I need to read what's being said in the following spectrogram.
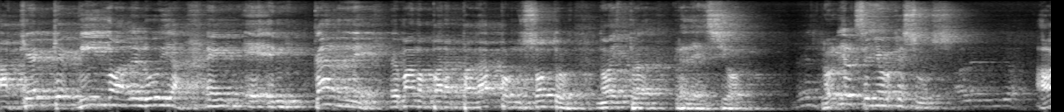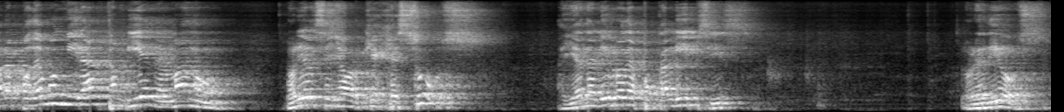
aquel que vino, aleluya, en, en carne, hermano, para pagar por nosotros nuestra redención. Gloria al Señor Jesús. Ahora podemos mirar también, hermano, gloria al Señor, que Jesús, allá en el libro de Apocalipsis, Gloria a Dios.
